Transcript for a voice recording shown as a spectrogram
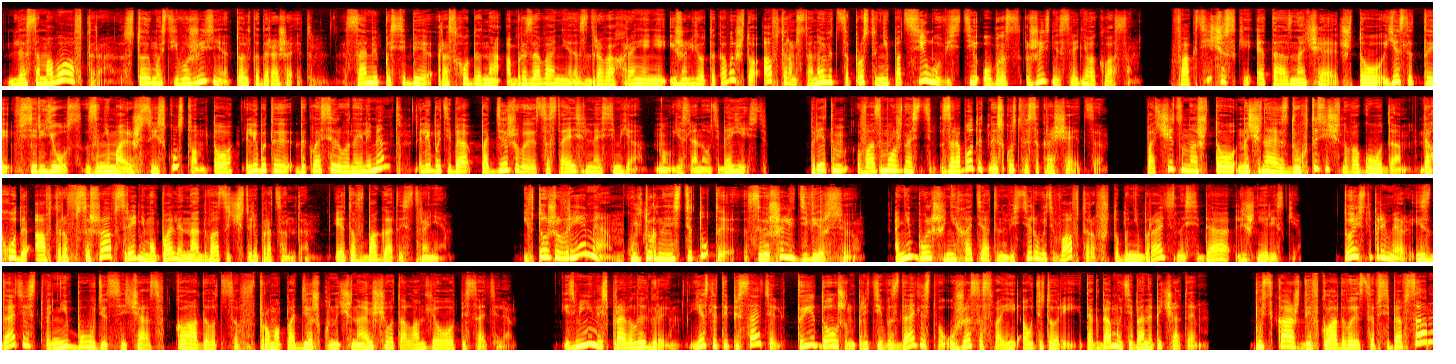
для самого автора стоимость его жизни только дорожает. Сами по себе расходы на образование, здравоохранение и жилье таковы, что авторам становится просто не под силу вести образ жизни среднего класса. Фактически это означает, что если ты всерьез занимаешься искусством, то либо ты деклассированный элемент, либо тебя поддерживает состоятельная семья, ну, если она у тебя есть. При этом возможность заработать на искусстве сокращается. Подсчитано, что начиная с 2000 года доходы авторов в США в среднем упали на 24%. И это в богатой стране. И в то же время культурные институты совершили диверсию. Они больше не хотят инвестировать в авторов, чтобы не брать на себя лишние риски. То есть, например, издательство не будет сейчас вкладываться в промоподдержку начинающего талантливого писателя. Изменились правила игры. Если ты писатель, ты должен прийти в издательство уже со своей аудиторией, и тогда мы тебя напечатаем. Пусть каждый вкладывается в себя в сам,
